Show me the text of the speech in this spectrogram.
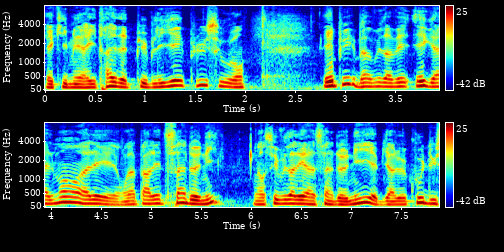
et qui mériterait d'être publié plus souvent. Et puis, bah, vous avez également, allez, on va parler de Saint-Denis. Alors si vous allez à Saint-Denis, eh bien le coût du,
